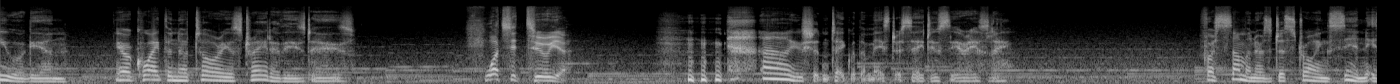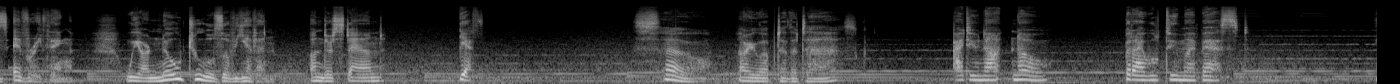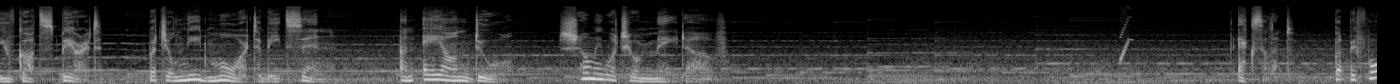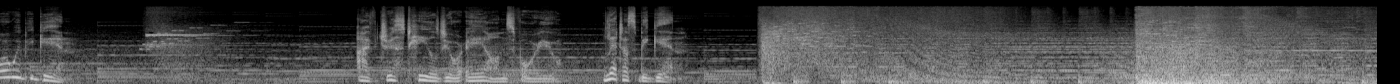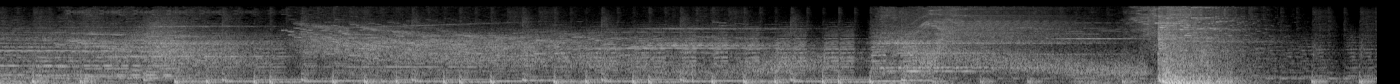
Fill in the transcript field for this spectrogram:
You again. You're quite the notorious traitor these days. What's it to you? Ah, you shouldn't take what the Maester say too seriously. For summoners, destroying sin is everything. We are no tools of Yevon. Understand? Yes, So, are you up to the task? I do not know, but I will do my best. You've got spirit, but you'll need more to beat sin. An Aeon duel. Show me what you're made of. Excellent. But before we begin, I've just healed your Aeons for you. Let us begin.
